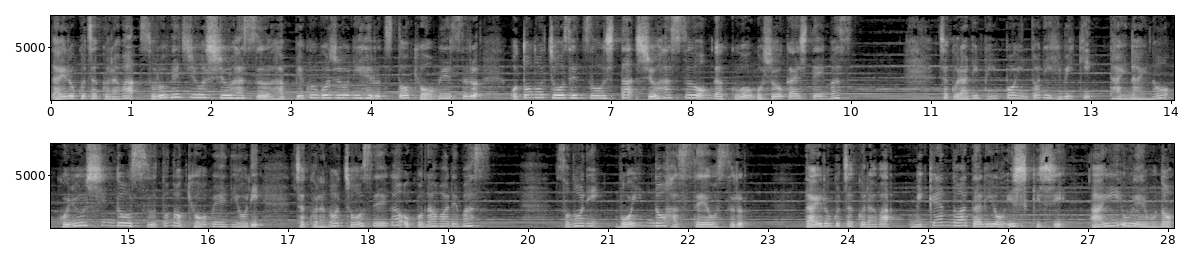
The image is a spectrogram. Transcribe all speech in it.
第6チャクラはソルフェジオ周波数 852Hz と共鳴する音の調節をした周波数音楽をご紹介しています。チャクラにピンポイントに響き、体内の固有振動数との共鳴により、チャクラの調整が行われます。その2、母音の発声をする。第6チャクラは眉間のあたりを意識し、あいうえおの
